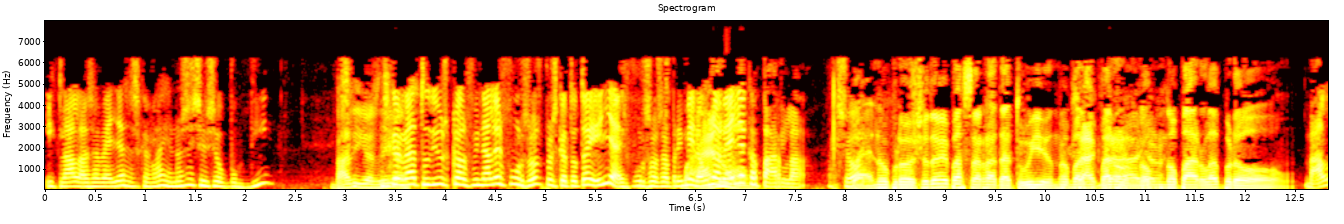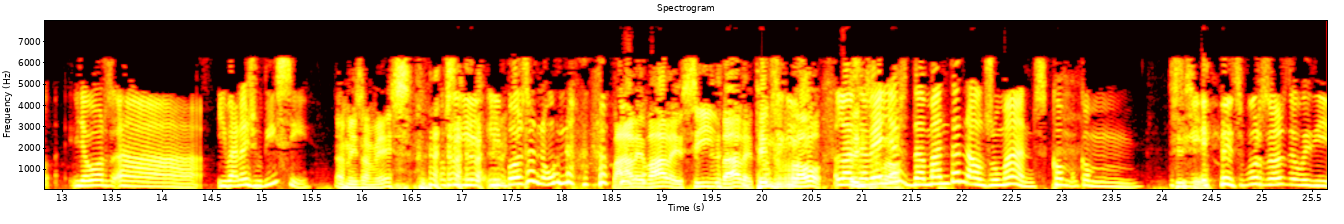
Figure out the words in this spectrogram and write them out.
i clar, les abelles, és que clar, jo no sé si això ho puc dir. Va, digues, És digues. que clar, tu dius que al final és forçós, però és que tota ella és forçosa. Primera, Bueno. una vella que parla. Això, Bueno, però això també passa a Ratatouille. No, pas, Exacte, bueno, no, ja. no parla, però... val? Llavors, eh, hi van a judici. A més a més. O sigui, li posen un... Vale, vale, sí, vale, tens o sigui, raó. Les tens abelles raó. demanden els humans. Com... com... Sí, o sigui, és forçós, vull dir,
